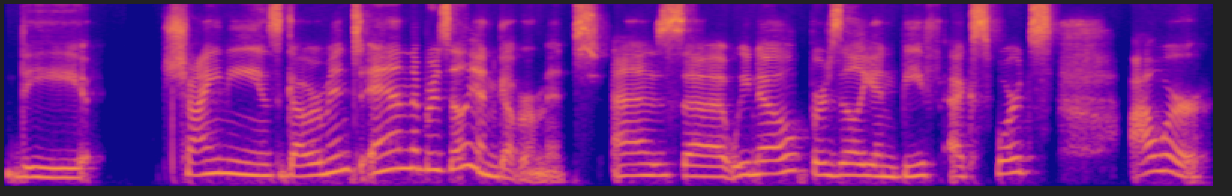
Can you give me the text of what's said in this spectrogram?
the Chinese government and the Brazilian government. As uh, we know, Brazilian beef exports are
